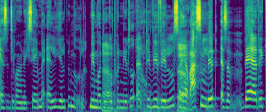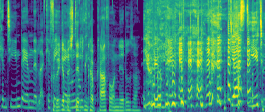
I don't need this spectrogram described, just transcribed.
altså det var jo en eksamen med alle hjælpemidler. Vi måtte ja. Jo gå på nettet, alt det vi ville, så Ja. jeg var sådan lidt, altså hvad er det, kantinedamen eller Kunne du ikke have cafédamen? bestilt en kop kaffe over nettet, så? Jo, jo, det. Just eat.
